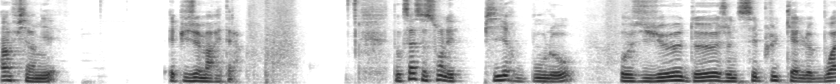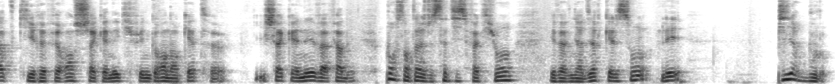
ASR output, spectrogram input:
infirmier. Et puis je vais m'arrêter là. Donc ça, ce sont les pires boulots aux yeux de je ne sais plus quelle boîte qui référence chaque année, qui fait une grande enquête. Euh, chaque année va faire des pourcentages de satisfaction et va venir dire quels sont les pires boulots.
